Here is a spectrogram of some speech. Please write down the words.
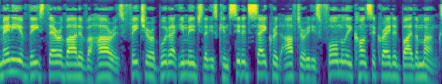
Many of these Theravada viharas feature a Buddha image that is considered sacred after it is formally consecrated by the monks.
